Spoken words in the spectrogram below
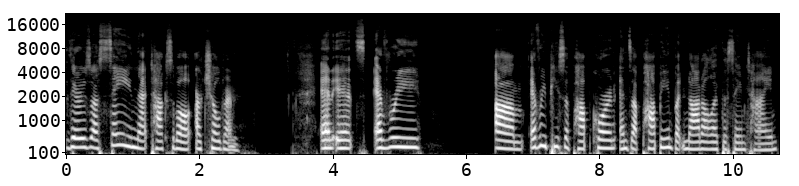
there's a saying that talks about our children, and it's every um, every piece of popcorn ends up popping, but not all at the same time.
